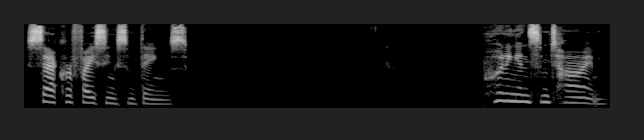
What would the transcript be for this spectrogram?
sacrificing some things, putting in some time,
